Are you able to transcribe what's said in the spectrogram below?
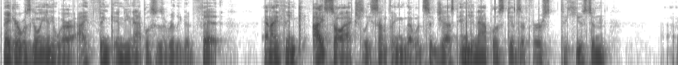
Baker was going anywhere, I think Indianapolis is a really good fit, and I think I saw actually something that would suggest Indianapolis gives a first to Houston. Uh,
